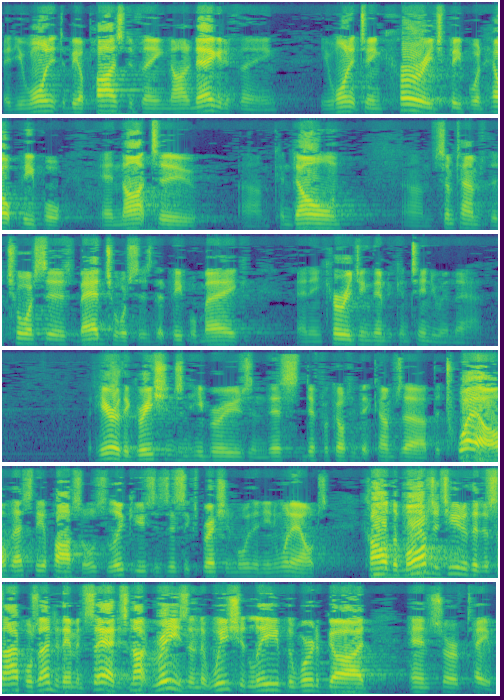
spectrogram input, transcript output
That you want it to be a positive thing, not a negative thing. You want it to encourage people and help people and not to um, condone um, sometimes the choices, bad choices that people make and encouraging them to continue in that. But here are the Grecians and Hebrews and this difficulty that comes up. The twelve, that's the apostles, Luke uses this expression more than anyone else, called the multitude of the disciples unto them and said, It's not reason that we should leave the Word of God and serve tables.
